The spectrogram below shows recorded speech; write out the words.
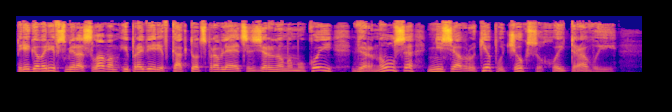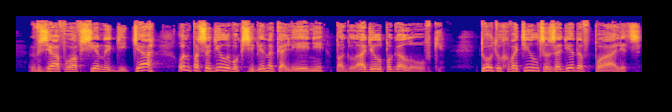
переговорив с Мирославом и проверив, как тот справляется с зерном и мукой, вернулся, неся в руке пучок сухой травы. Взяв у Овсены дитя, он посадил его к себе на колени, погладил по головке. Тот ухватился за деда в палец,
